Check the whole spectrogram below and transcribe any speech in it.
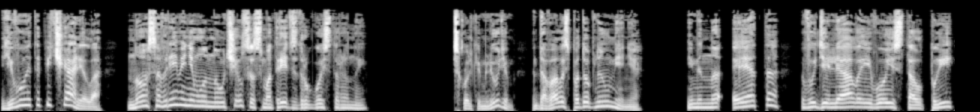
его это печалило, но со временем он научился смотреть с другой стороны. Скольким людям давалось подобное умение? Именно это выделяло его из толпы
